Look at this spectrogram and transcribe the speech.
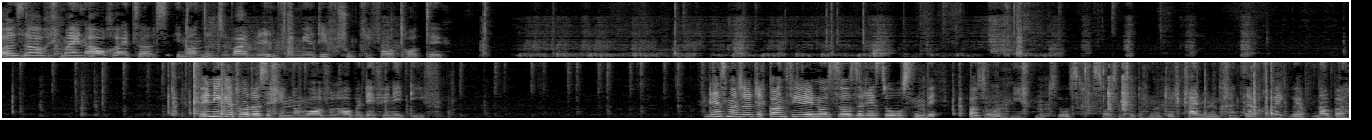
also auch, ich meine auch als, als in anderen Survival-Welten von mir, die ich schon privat hatte. Weniger Tod, als ich im Normalfall habe, definitiv. Und erstmal sollte ich ganz viele nutzlose Ressourcen, also nicht nutzlose Ressourcen, sollte ich natürlich keine, man kann sie einfach wegwerfen, aber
